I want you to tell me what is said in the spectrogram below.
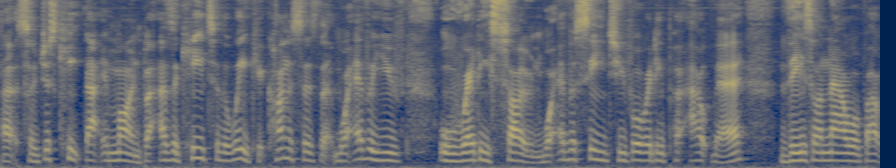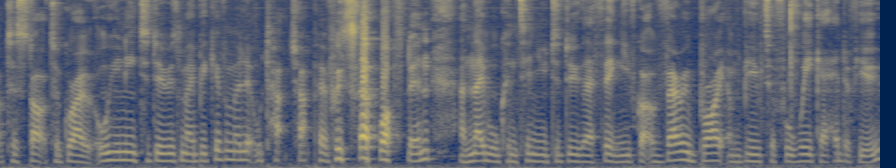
Uh, so just keep that in mind. But as a key to the week, it kind of says that whatever you've already sown, whatever seeds you've already put out there, these are now about to start to grow. All you need to do is maybe give them a little touch up every so often and they will continue to do their thing. You've got a very bright and beautiful week ahead of you,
